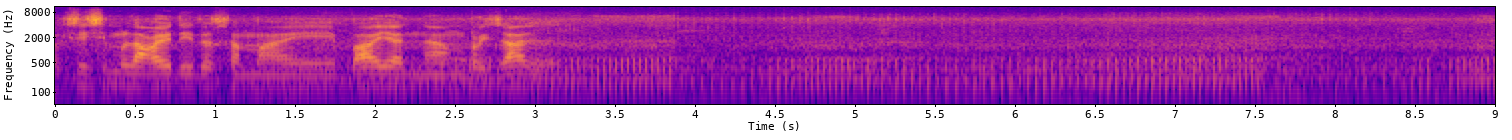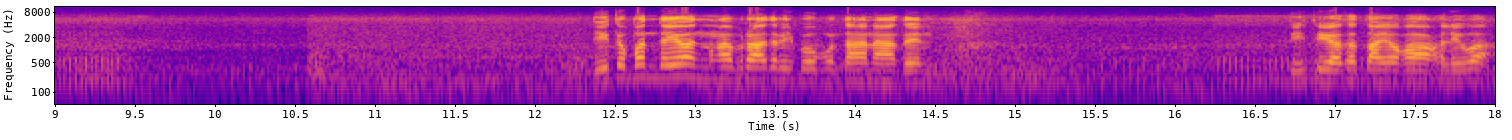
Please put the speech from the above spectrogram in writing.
Magsisimula kayo dito sa may bayan ng Rizal. Dito banda yon mga brother yung pupuntahan natin. Dito yata tayo kakaliwa.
